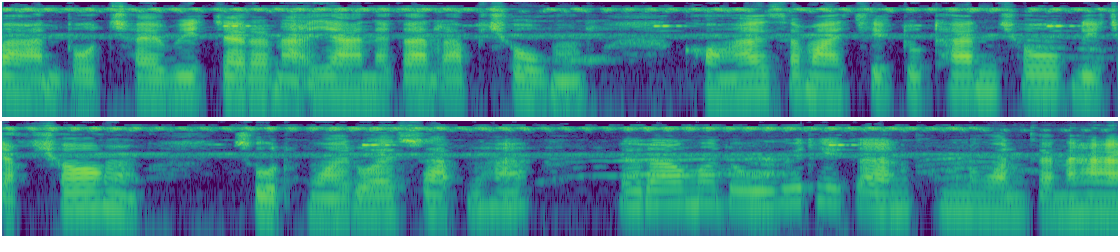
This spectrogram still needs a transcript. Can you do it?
บาลโปรดใช้วิจารณญาณในการรับชม ขอให้สมาชิกทุกท่านโชคดีจากช่องสูตรหวยรวยทรัพย์นะคะเดี๋ยวเรามาดูวิธีการคำนวณกันนะคะ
